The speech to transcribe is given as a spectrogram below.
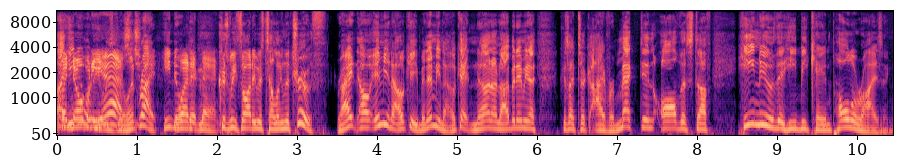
Uh, But he knew what nobody he was asked doing. Right. He knew what it meant. because we thought he was telling the truth. Right? Oh, immunized. Okay, you've been immunized. Okay, no, no, no. I've been immunized because I took ivermectin. All this stuff. He knew that he became polarizing,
